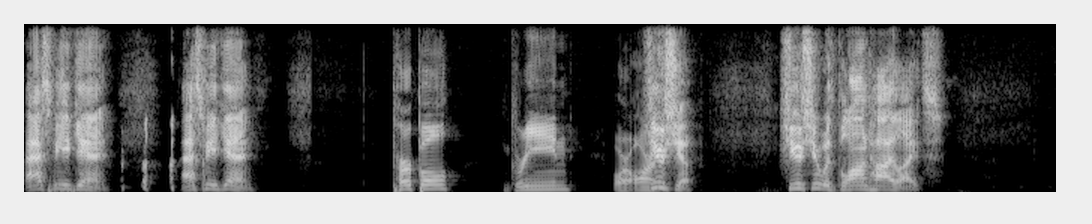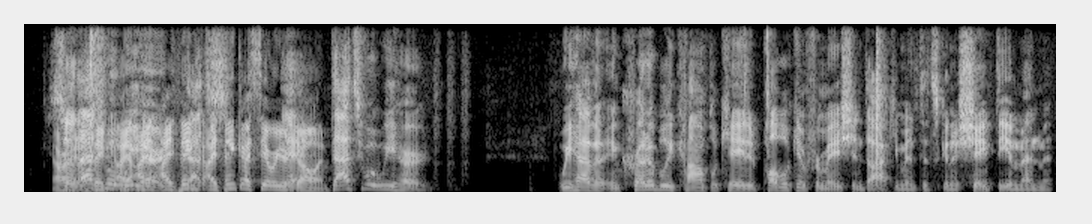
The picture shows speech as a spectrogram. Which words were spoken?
Ask me again. ask me again. Purple, green, or orange? Fuchsia. Fuchsia with blonde highlights. All so right, that's I think, what we I, heard. I, I think that's, I think I see where you're yeah, going. That's what we heard. We have an incredibly complicated public information document that's going to shape the amendment.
